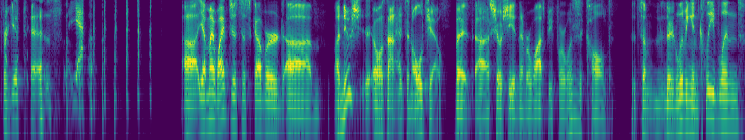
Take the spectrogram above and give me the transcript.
Forget this." yeah. Uh, yeah, my wife just discovered um, a new. Sh- well, it's not. It's an old show, but uh, a show she had never watched before. What is it called? It's some. They're living in Cleveland.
